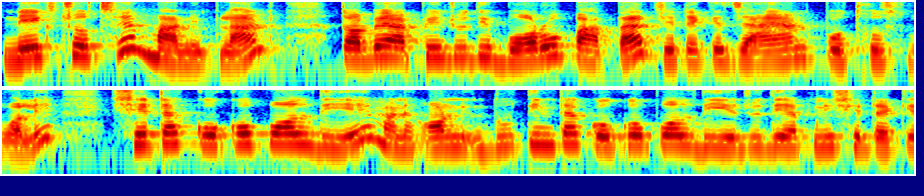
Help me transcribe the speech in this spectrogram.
নেক্সট হচ্ছে মানি প্লান্ট তবে আপনি যদি বড় পাতা, যেটাকে জায়ান্ট পোথোস বলে, সেটা কোকোপল দিয়ে মানে দু তিনটা কোকোপল দিয়ে যদি আপনি সেটাকে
